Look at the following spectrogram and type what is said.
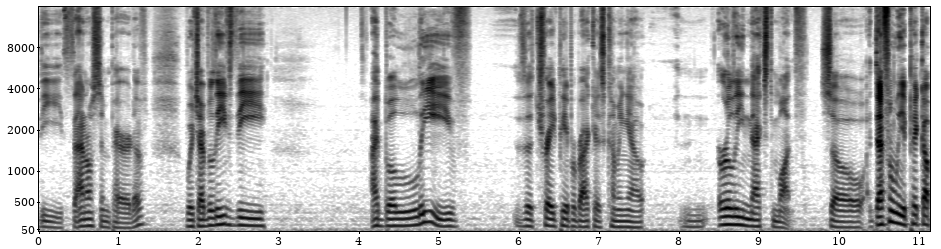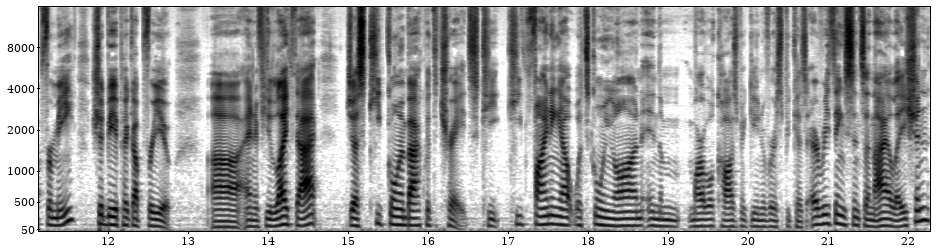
the Thanos Imperative, which I believe the I believe the trade paperback is coming out early next month. So definitely a pickup for me. Should be a pickup for you. Uh, and if you like that, just keep going back with the trades. Keep keep finding out what's going on in the Marvel Cosmic Universe because everything since Annihilation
